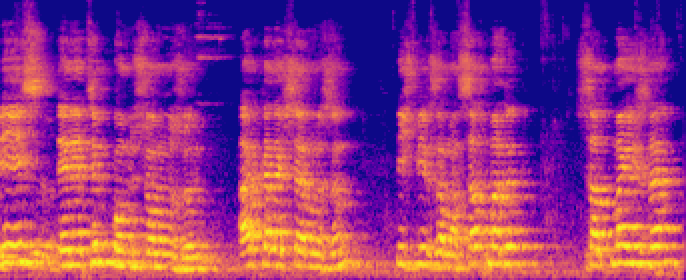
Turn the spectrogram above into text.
Biz denetim komisyonumuzun, arkadaşlarımızın hiçbir zaman satmadık, satmayız da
